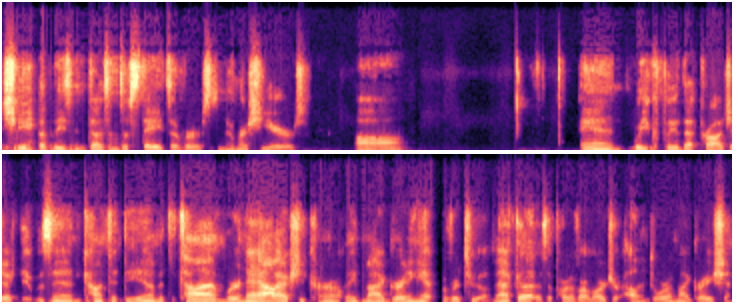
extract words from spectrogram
she had these in dozens of states over numerous years. Um, and we completed that project. It was in Content DM at the time. We're now actually currently migrating it over to Omeka as a part of our larger Islandora migration.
